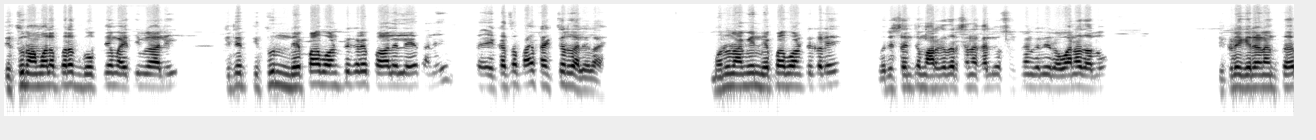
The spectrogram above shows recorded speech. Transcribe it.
तिथून आम्हाला परत गोपनीय माहिती मिळाली की ते तिथून नेपाळ बाउंड्रीकडे पळालेले आहेत आणि एकाचा पाय फ्रॅक्चर झालेला आहे. म्हणून आम्ही नेपाळ बाउंड्रीकडे वरिष्ठांच्या मार्गदर्शनाखाली व सूचनाखाली रवाना झालो. तिकडे गेल्यानंतर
